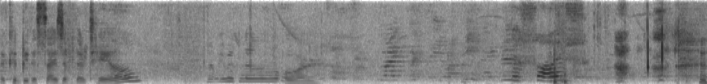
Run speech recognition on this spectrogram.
It could be the size of their tail that we would know, or The size.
